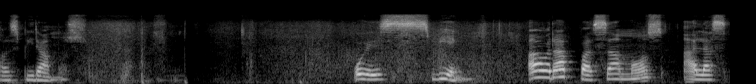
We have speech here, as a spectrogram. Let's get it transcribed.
respiramos. Pues bien, ahora pasamos a las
